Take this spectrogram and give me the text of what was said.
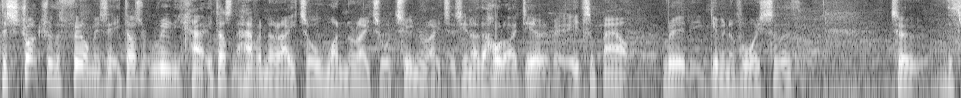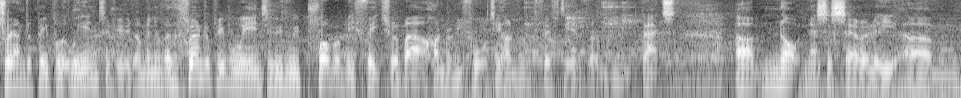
the, structure of the film is it doesn't really have it doesn't have a narrator or one narrator or two narrators. You know, the whole idea of it it's about really giving a voice to the to the 300 people that we interviewed. I mean, of the 300 people we interviewed, we probably feature about 140, 150 of them, and that's um, not necessarily. Um,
